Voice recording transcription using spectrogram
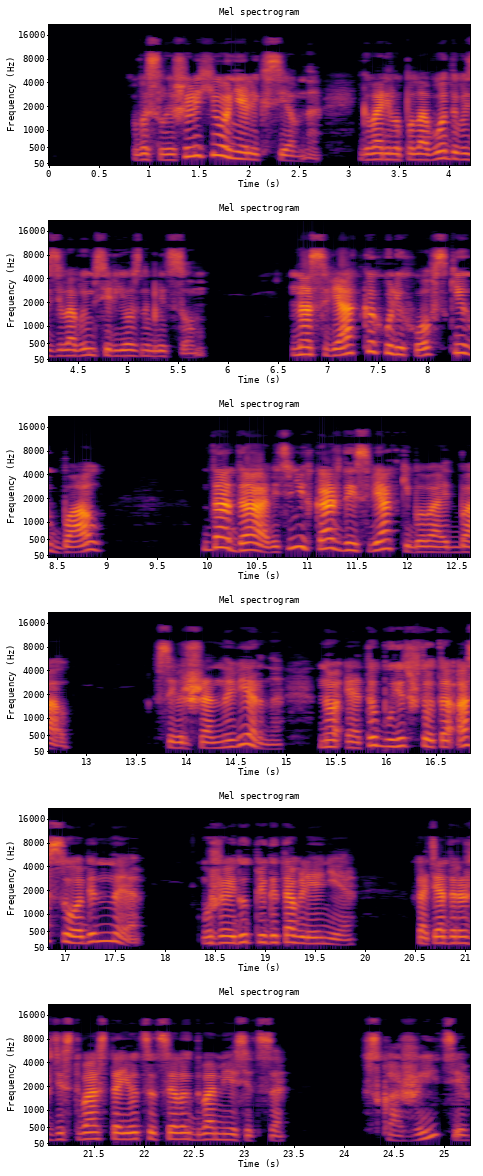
— Вы слышали, Хиония Алексеевна? — говорила Половодова с деловым серьезным лицом. — На святках у Лиховских бал. Да — ведь у них каждые святки бывает бал. — Совершенно верно, но это будет что-то особенное. Уже идут приготовления хотя до Рождества остается целых два месяца. Скажите...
